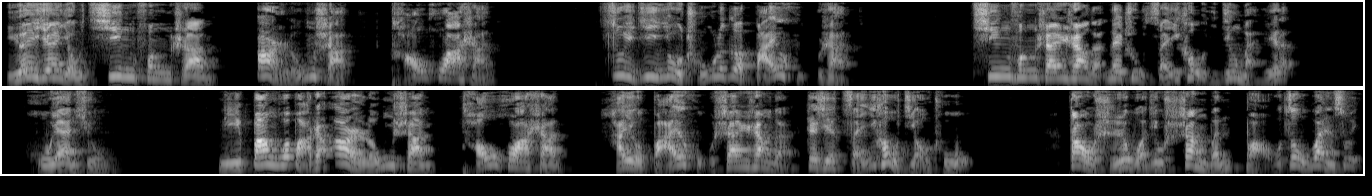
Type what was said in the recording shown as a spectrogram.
原先有清风山、二龙山、桃花山，最近又出了个白虎山。清风山上的那处贼寇已经没了。胡彦兄，你帮我把这二龙山、桃花山还有白虎山上的这些贼寇剿除，到时我就上本保奏万岁，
